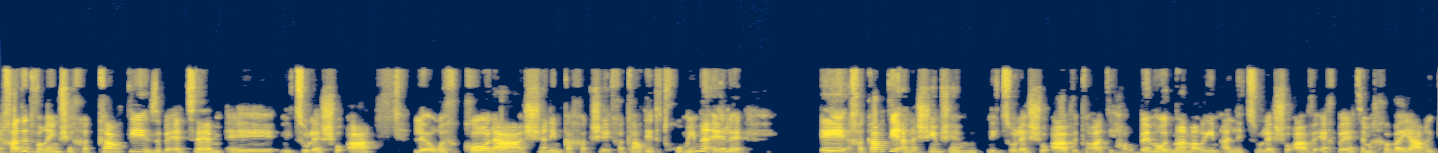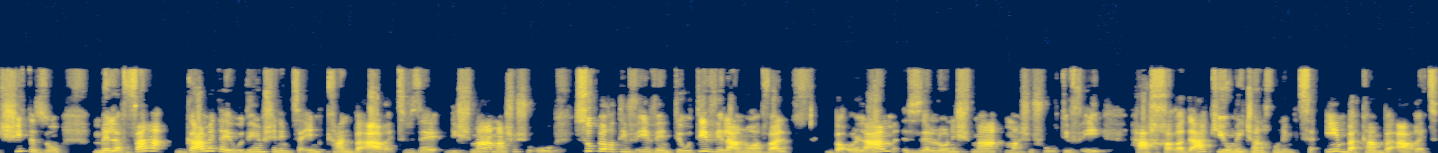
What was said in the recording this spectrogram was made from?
אחד הדברים שחקרתי זה בעצם אה, ניצולי שואה לאורך כל השנים ככה כשחקרתי את התחומים האלה חקרתי אנשים שהם ניצולי שואה וקראתי הרבה מאוד מאמרים על ניצולי שואה ואיך בעצם החוויה הרגשית הזו מלווה גם את היהודים שנמצאים כאן בארץ. וזה נשמע משהו שהוא סופר טבעי ואינטואיטיבי לנו אבל בעולם זה לא נשמע משהו שהוא טבעי. החרדה הקיומית שאנחנו נמצאים בה כאן בארץ,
